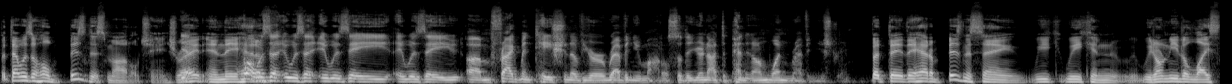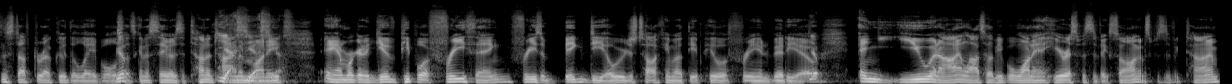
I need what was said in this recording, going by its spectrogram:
But that was a whole business model change, right? And they had well, it was a, it was a it was a it was a um, fragmentation of your revenue model, so that you're not dependent on one revenue stream. But they, they had a business saying we we can we don't need to license stuff directly with the labels. Yep. That's going to save us a ton of time Yes, and yes, money, yes. and we're going to give people a free thing. Free is a big deal. We were just talking about the appeal of free in video, Yep. and you and I and lots of other people want to hear a specific song at a specific time.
